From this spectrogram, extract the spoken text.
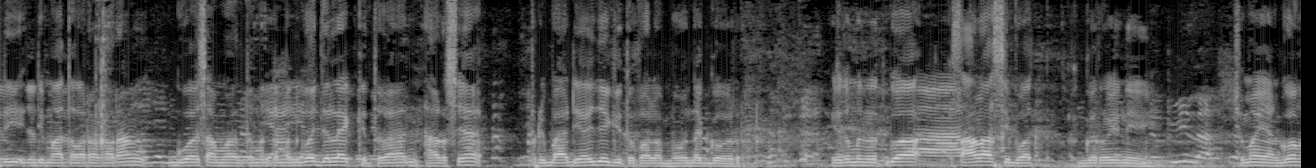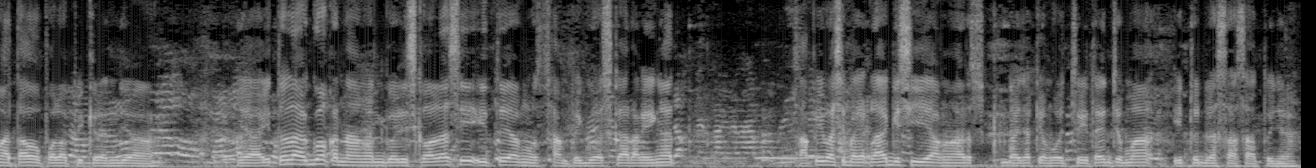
Jadi di mata orang-orang gue sama teman-teman gue jelek gitu kan. Harusnya pribadi aja gitu kalau mau negor. Itu menurut gue salah sih buat guru ini. Cuma yang gue nggak tahu pola pikiran dia. Ya itulah gue kenangan gue di sekolah sih itu yang sampai gue sekarang ingat. Tapi masih banyak lagi sih yang harus banyak yang gue ceritain. Cuma itu adalah salah satunya.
